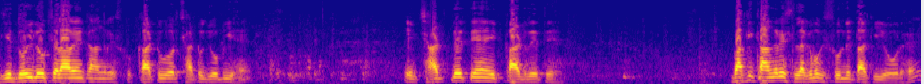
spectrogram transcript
ये दो ही लोग चला रहे हैं कांग्रेस को काटू और छाटू जो भी हैं। एक छाट देते हैं, एक काट देते हैं। बाकी कांग्रेस लगभग शून्यता की ओर है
